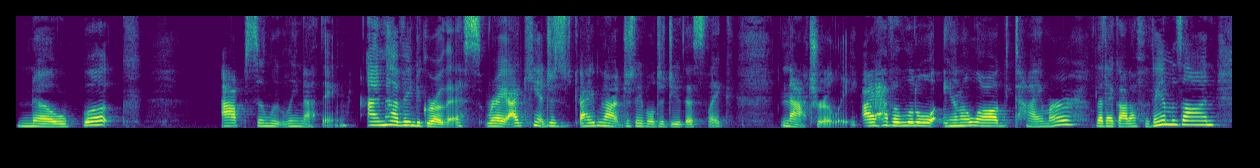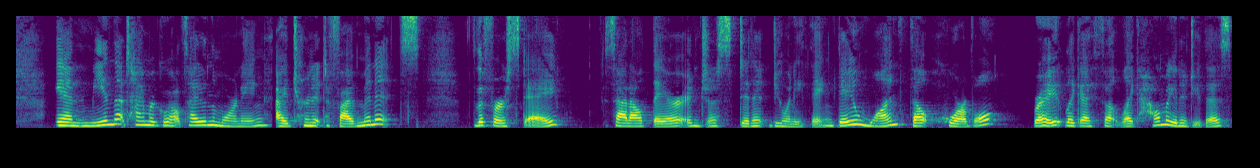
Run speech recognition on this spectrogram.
no book, absolutely nothing. I'm having to grow this, right? I can't just, I'm not just able to do this like naturally. I have a little analog timer that I got off of Amazon, and me and that timer go outside in the morning. I turn it to five minutes the first day, sat out there and just didn't do anything. Day one felt horrible right? Like I felt like, how am I going to do this?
